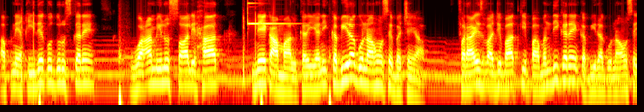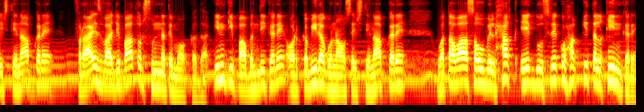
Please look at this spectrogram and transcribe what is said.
اپنے عقیدے کو درست کریں۔ وعامل الصالحات، نیک اعمال کریں۔ یعنی کبیرہ گناہوں سے بچیں آپ۔ فرائض، واجبات کی پابندی کریں، کبیرہ گناہوں سے اجتناب کریں۔ فرائض، واجبات اور سنت موقع ان کی پابندی کریں اور کبیرہ گناہوں سے اجتناب کریں۔ و تواصع بالحق، ایک دوسرے کو حق کی تلقین کریں۔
